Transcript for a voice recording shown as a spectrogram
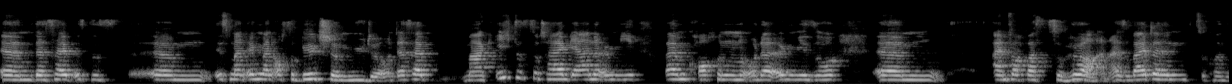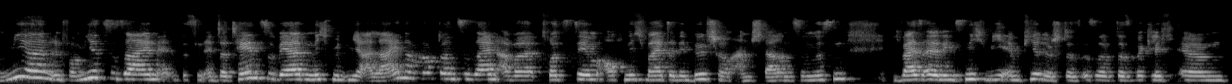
Ähm, deshalb ist es ähm, ist man irgendwann auch so bildschirmmüde. Und deshalb mag ich das total gerne irgendwie beim Kochen oder irgendwie so. Ähm, einfach was zu hören. Also weiterhin zu konsumieren, informiert zu sein, ein bisschen entertained zu werden, nicht mit mir alleine im Lockdown zu sein, aber trotzdem auch nicht weiter den Bildschirm anstarren zu müssen. Ich weiß allerdings nicht, wie empirisch das ist, ob das wirklich ähm,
